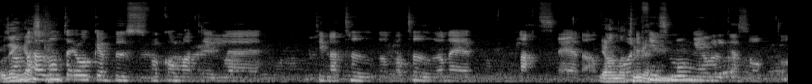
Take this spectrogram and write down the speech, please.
Och det är Man ganska... behöver inte åka buss för att komma till, eh, till naturen. Naturen är på plats redan. Ja, och det finns många olika sorter.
